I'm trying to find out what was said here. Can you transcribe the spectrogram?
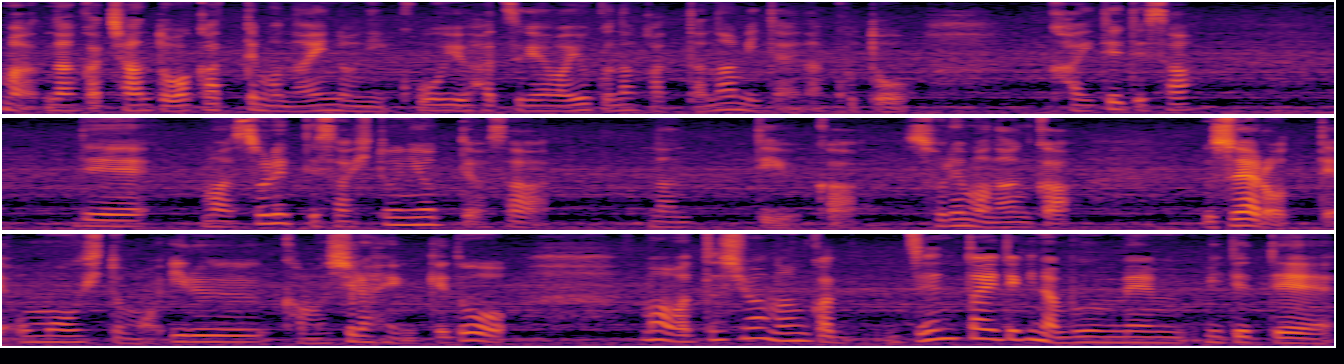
まあなんかちゃんと分かってもないのにこういう発言は良くなかったなみたいなことを書いててさでまあそれってさ人によってはさ何て言うかそれもなんか嘘やろって思う人もいるかもしらへんけどまあ私はなんか全体的な文面見てて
